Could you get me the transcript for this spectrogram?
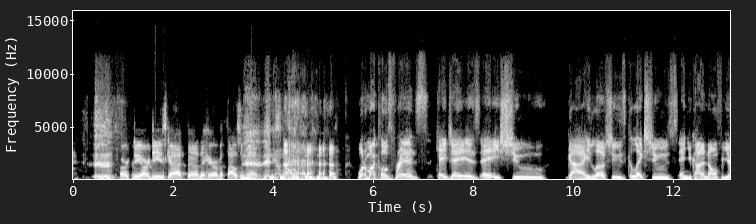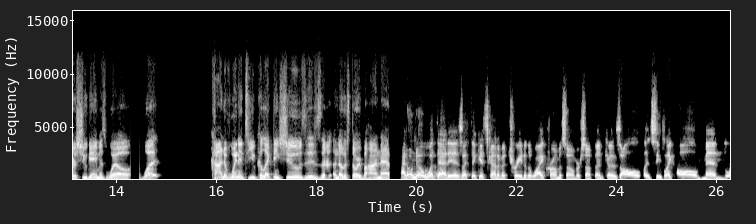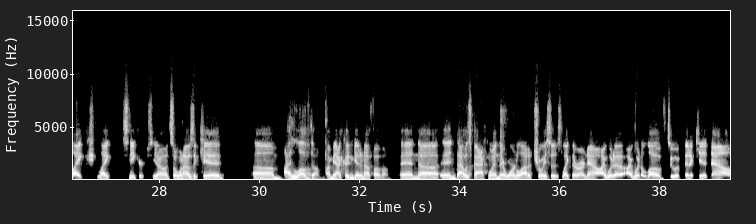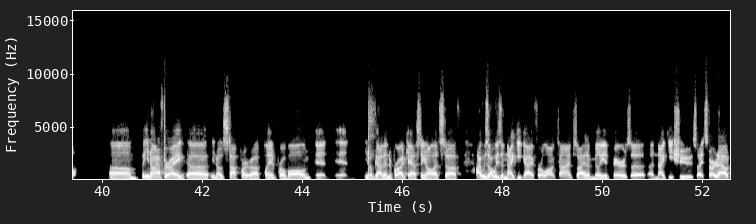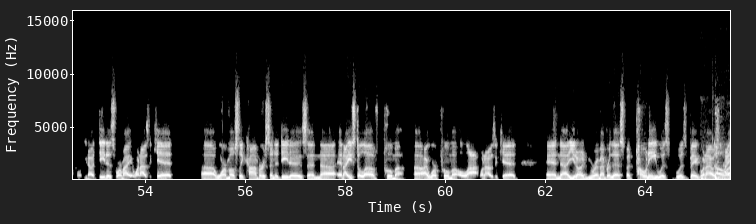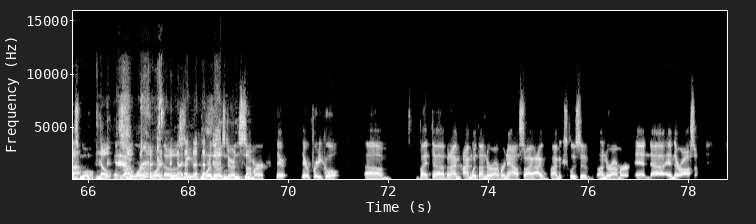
RD, RD's got uh, the hair of a thousand men. One of my close friends, KJ, is a shoe guy. He loves shoes, collects shoes, and you kind of known for your shoe game as well. What kind of went into you collecting shoes? Is there another story behind that? I don't know what that is. I think it's kind of a trait of the Y chromosome or something because all it seems like all men like like sneakers, you know. And so when I was a kid, um, I loved them. I mean, I couldn't get enough of them, and uh, and that was back when there weren't a lot of choices like there are now. I would have I would have loved to have been a kid now. Um, but you know, after I uh, you know stopped uh, playing pro ball and, and and you know got into broadcasting and all that stuff I was always a Nike guy for a long time, so I had a million pairs of, of Nike shoes. I started out, you know, Adidas were my when I was a kid. Uh, wore mostly Converse and Adidas, and uh, and I used to love Puma. Uh, I wore Puma a lot when I was a kid, and uh, you don't remember this, but Pony was was big when I was oh, in high wow. school. No, nope. and so I wore, wore those wore those during the summer. They're they're pretty cool. Um, but uh, but I'm I'm with Under Armour now, so I, I am exclusive Under Armour, and uh, and they're awesome.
